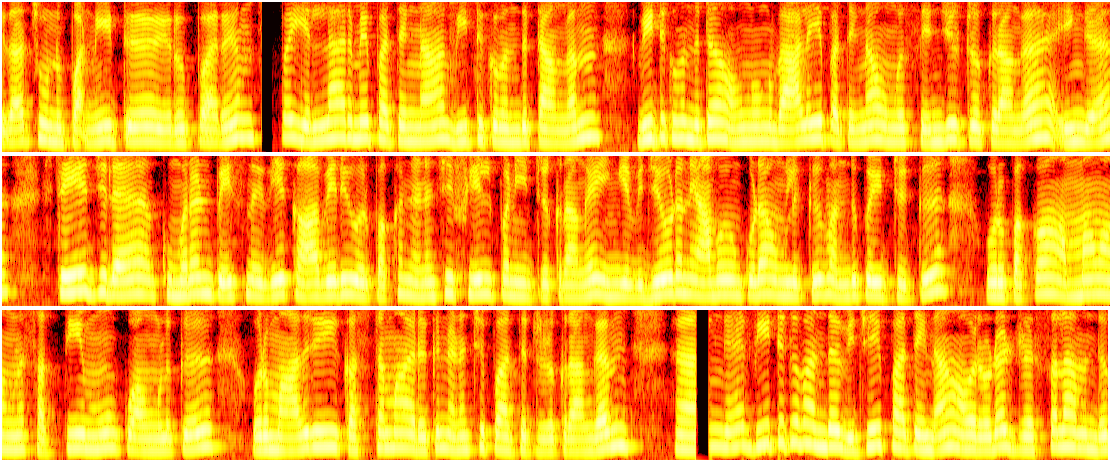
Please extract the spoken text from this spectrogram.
ஏதாச்சும் ஒன்று பண்ணிட்டு இருப்பார். இப்போ எல்லாருமே பார்த்திங்கன்னா வீட்டுக்கு வந்துட்டாங்க. வீட்டுக்கு வந்துட்டு அவங்கவுங்க வேலையை பார்த்திங்கன்னா அவங்க செஞ்சிட்ருக்குறாங்க. இங்கே ஸ்டேஜில் குமரன் பேசினதையே காவேரி ஒரு பக்கம் நினச்சி ஃபீல் பண்ணிகிட்ருக்குறாங்க இங்கே விஜயோட ஞாபகம் கூட அவங்களுக்கு வந்து போயிட்டுருக்கு ஒரு பக்கம் அம்மா வாங்கின சத்தியமும் அவங்களுக்கு ஒரு மாதிரி கஷ்டமாக இருக்குன்னு நினச்சி பார்த்துட்ருக்குறாங்க. இங்கே வீட்டுக்கு வந்த விஜய் பார்த்திங்கன்னா அவரோட ட்ரெஸ் எல்லாம் வந்து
